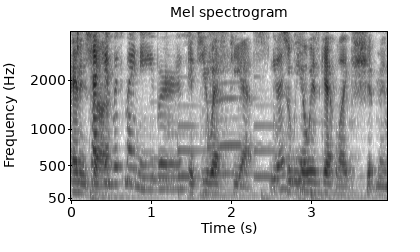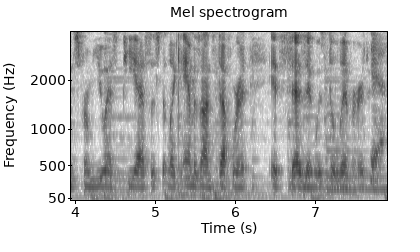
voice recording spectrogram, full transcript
And it's Check uh, in with my neighbors. it's USPS. So we always get like shipments from USPS, like Amazon stuff where it, it says it was delivered, yeah,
